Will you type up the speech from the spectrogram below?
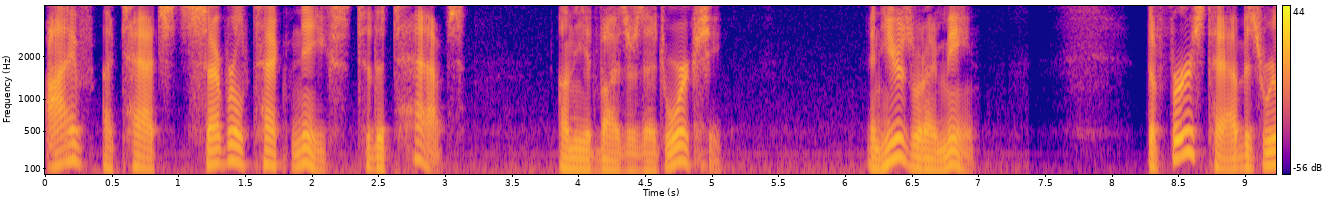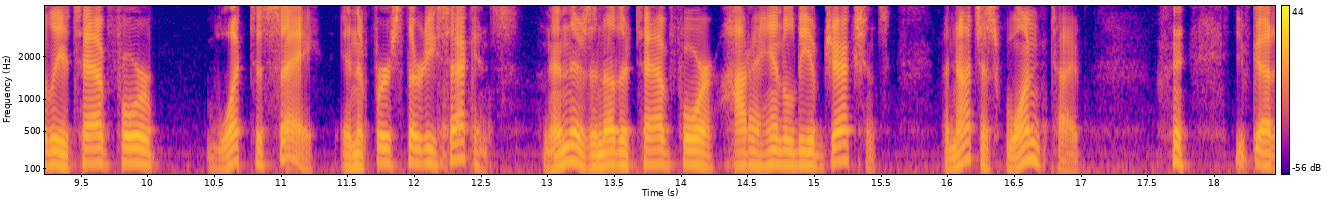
I've attached several techniques to the tabs on the Advisor's Edge worksheet. And here's what I mean. The first tab is really a tab for what to say in the first 30 seconds. And then there's another tab for how to handle the objections, but not just one type. You've got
